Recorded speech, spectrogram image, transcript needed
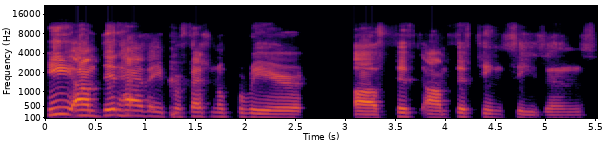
he um did have a professional career of 15, um 15 seasons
